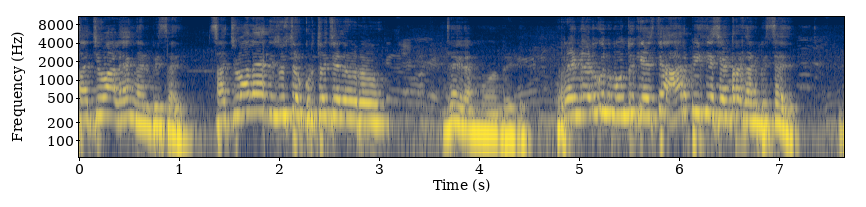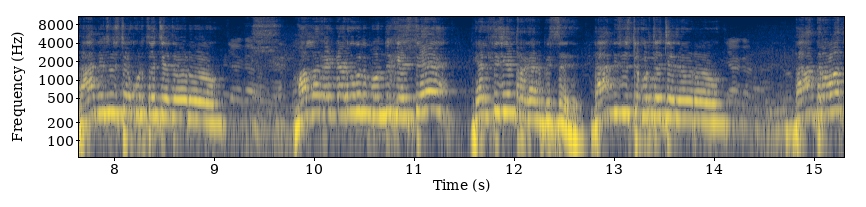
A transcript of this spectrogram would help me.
సచివాలయం కనిపిస్తుంది. సచివాలయాన్ని చూస్తే గుర్తొచ్చేది ఎవరు? జగన్మోహన్ రెడ్డి. రెండు అడుగులు ముందుకు వేస్తే ఆర్బీకే సెంటర్ కనిపిస్తుంది. దాన్ని చూస్తే గుర్తొచ్చేది ఎవరు? మళ్ళా రెండు అడుగులు ముందుకు వేస్తే హెల్త్ సెంటర్ కనిపిస్తుంది. దాన్ని చూస్తే గుర్తొచ్చేది దాని తర్వాత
